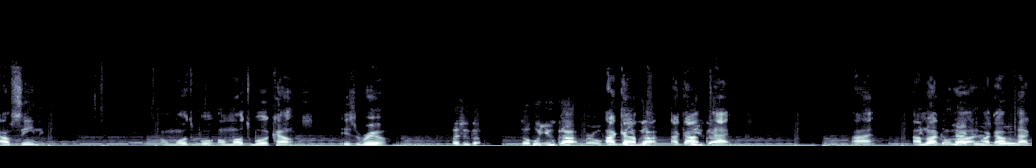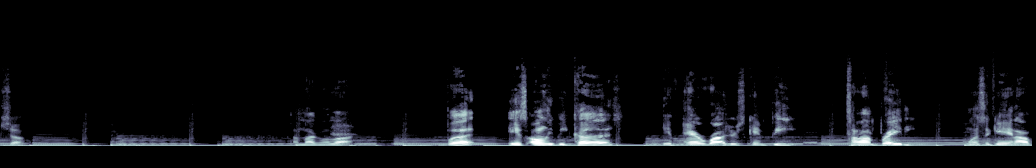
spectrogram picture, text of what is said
I've seen it on multiple on multiple accounts. It's real. Let's just go. So who you got, bro? I got, got? I got, got? Pack. I I'm not gonna Packers, lie. I got bro. Pack show. I'm not gonna lie. But it's only because if Aaron Rodgers can beat Tom Brady, once again, I've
